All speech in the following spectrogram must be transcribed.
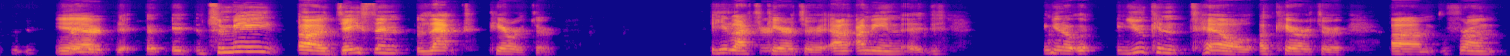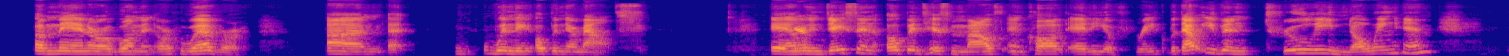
yeah it, it, to me uh jason lacked character he lacked character. I, I mean, uh, you know, you can tell a character um, from a man or a woman or whoever um, uh, when they open their mouths. And yeah. when Jason opened his mouth and called Eddie a freak without even truly knowing him,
